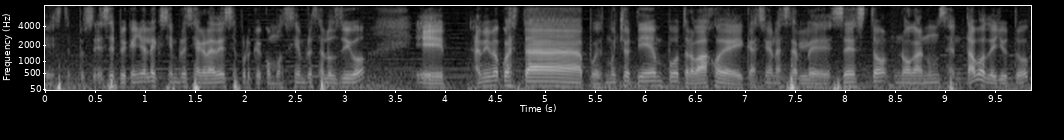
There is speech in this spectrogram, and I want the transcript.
este, pues ese pequeño like siempre se agradece porque como siempre se los digo, eh, a mí me cuesta pues mucho tiempo, trabajo, dedicación hacerles esto. No gano un centavo de YouTube,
